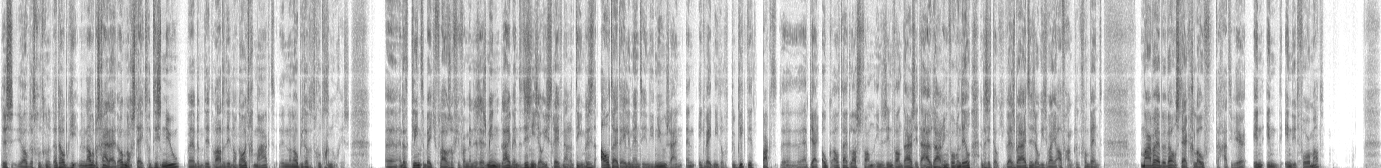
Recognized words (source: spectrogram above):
Dus je hoopt dat goed genoeg. Dat hoop ik hier in alle bescheidenheid ook nog steeds. Want het is nieuw. We, hebben dit, we hadden dit nog nooit gemaakt. En dan hoop je dat het goed genoeg is. Eh, en dat klinkt een beetje flauw alsof je van met een 6 min blij bent. Het is niet zo. Je streeft naar een team. Maar er zitten altijd elementen in die nieuw zijn. En ik weet niet of het publiek dit pakt. Eh, daar heb jij ook altijd last van. In de zin van, daar zit de uitdaging voor een deel. En daar zit ook je kwetsbaarheid. Het is ook iets waar je afhankelijk van bent. Maar we hebben wel een sterk geloof, daar gaat hij weer, in, in, in dit format.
